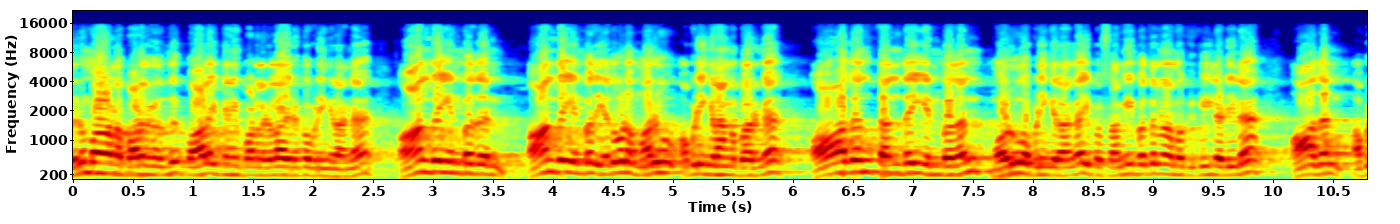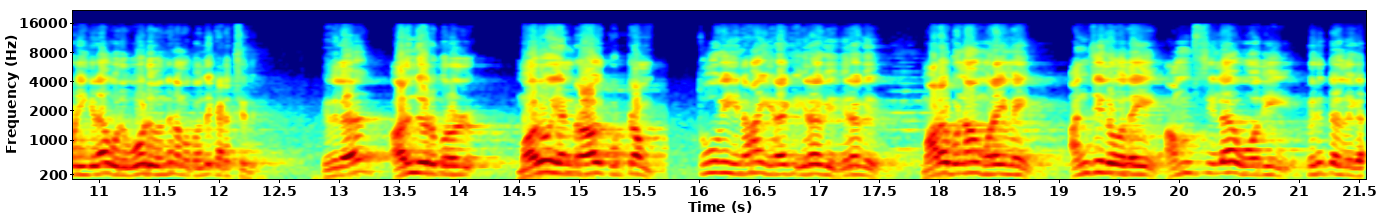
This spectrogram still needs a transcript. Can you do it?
பெரும்பாலான பாடல்கள் வந்து பாலை பாடல்களாக இருக்கு அப்படிங்கிறாங்க. ஆந்தை என்பதன் ஆந்தை என்பது எதோட மறு அப்படிங்கிறாங்க பாருங்க. ஆதன் தந்தை என்பதன் மறு அப்படிங்கிறாங்க. இப்போ சமீபத்தில் நமக்கு கீழடியில் ஆதன் அப்படிங்கிற ஒரு ஓடு வந்து நமக்கு வந்து கிடைச்சது. இதில் அறிஞ்சொரு பொருள் மறு என்றால் குற்றம் தூவினா இறகு இறகு இறகு மரபுனா முறைமை அஞ்சிலோதை அம்சில ஓதி பிரித்தெழுதுக.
